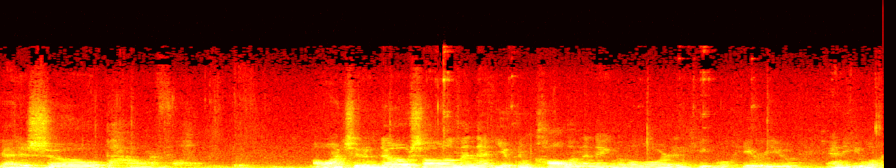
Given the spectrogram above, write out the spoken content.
that is so powerful. I want you to know, Solomon, that you can call on the name of the Lord and he will hear you and he will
